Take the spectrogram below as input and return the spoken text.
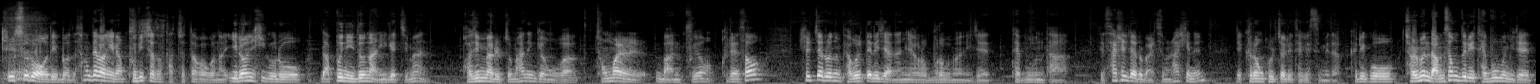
실수로 어디 뭐 상대방이랑 부딪혀서 다쳤다고 하거나 이런 식으로 나쁜 의도는 아니겠지만 거짓말을 좀 하는 경우가 정말 많고요. 그래서 실제로는 벽을 때리지 않았냐고 물어보면 이제 대부분 다 이제 사실대로 말씀을 하시는 그런 골절이 되겠습니다. 그리고 젊은 남성들이 대부분 이제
